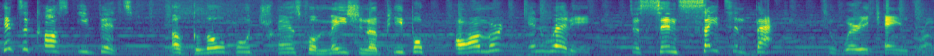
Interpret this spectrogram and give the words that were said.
Pentecost event a global transformation of people armored and ready to send Satan back to where he came from.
